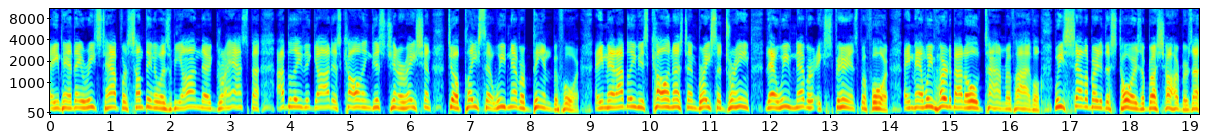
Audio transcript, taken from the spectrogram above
Amen. They reached out for something that was beyond their grasp. I believe that God is calling this generation to a place that we've never been before. Amen. I believe He's calling us to embrace a dream that we've never experienced before. Amen. We've heard about old time revival. We celebrated the stories of Brush Harbors. Uh,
